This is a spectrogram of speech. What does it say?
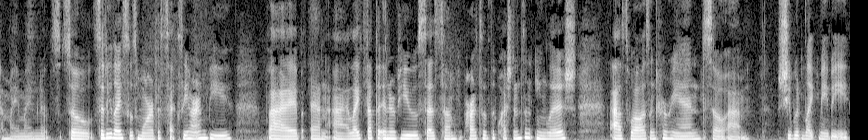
am I in my notes. So, City Lights was more of a sexy R&B vibe, and I like that the interview says some parts of the questions in English as well as in Korean. So, um, she would like maybe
